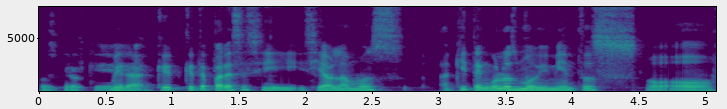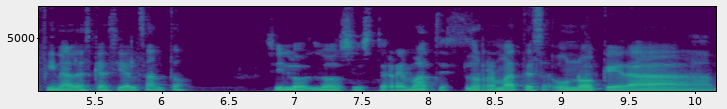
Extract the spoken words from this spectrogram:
pues creo que... Mira, ¿qué, qué te parece si, si hablamos Aquí tengo los movimientos o, finales que hacía el santo. Sí, los este, remates. Los remates. Uno que era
